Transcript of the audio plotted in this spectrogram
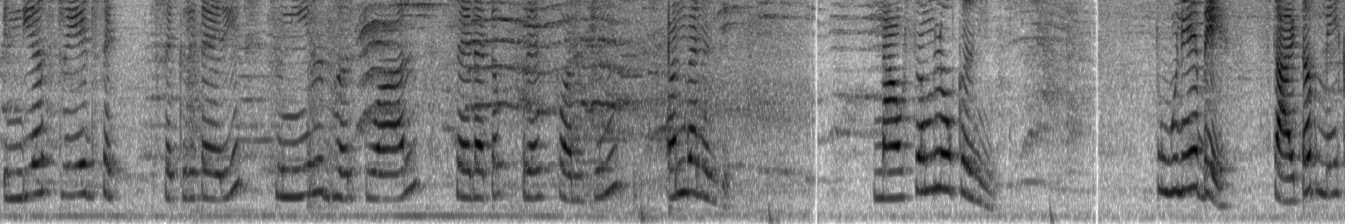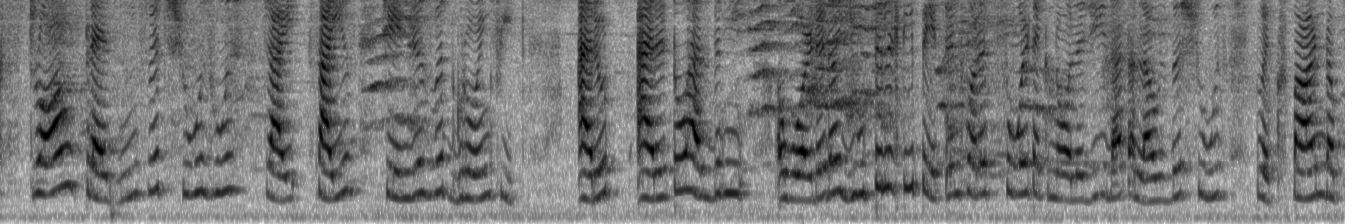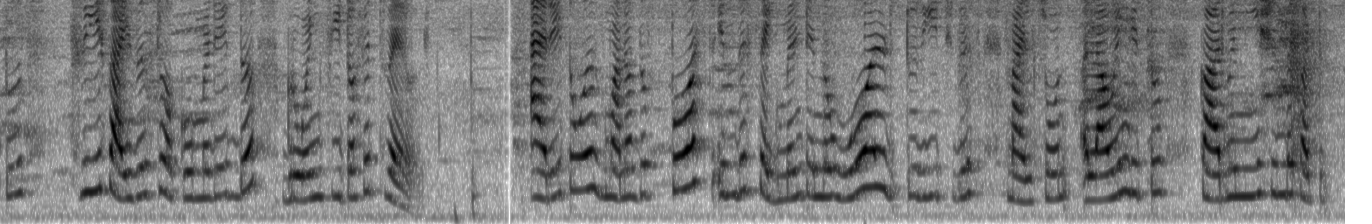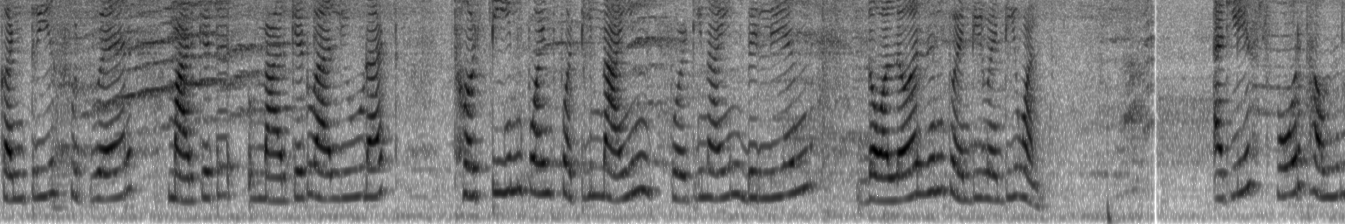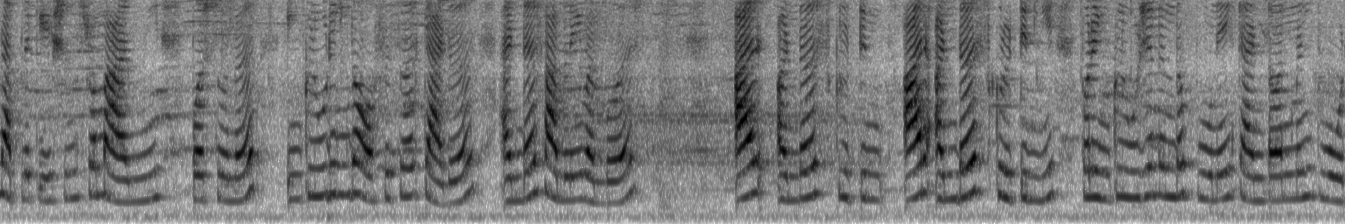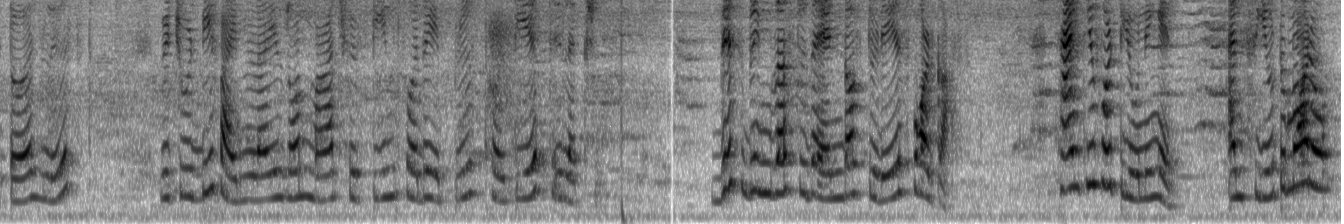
India's Trade Sec- Secretary Sunil Barthwal said at a press conference on Wednesday. Now some local news. Pune based startup makes strong presence with shoes whose si- size changes with growing feet. Aretto has been awarded a utility patent for its sole technology that allows the shoes to expand up to three sizes to accommodate the growing feet of its wearers. Aretto is one of the first in this segment in the world to reach this milestone, allowing it to carve a niche in the country's footwear market, market valued at 13.49 49 billion dollars in 2021. At least 4,000 applications from army personnel, including the officer cadre and their family members, are under scrutiny, are under scrutiny for inclusion in the Pune cantonment voters list, which would be finalized on March 15th for the April 30th election. This brings us to the end of today's podcast. Thank you for tuning in and see you tomorrow.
